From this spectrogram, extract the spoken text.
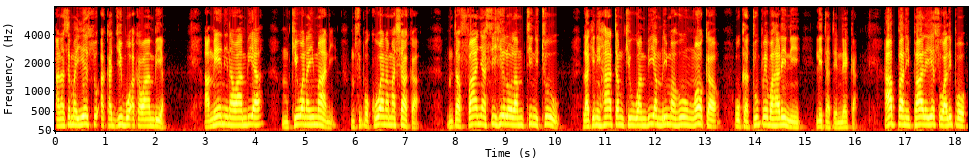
anasema, Yesu akajibu akawaambia, ameni nawaambia, mkiwa na imani, msipokuwa na mashaka, mtafanya si hilo la mtini tu, lakini hata mkiuambia mlima huu ng'oka, ukatupe baharini, litatendeka. Hapa ni pale Yesu alipo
